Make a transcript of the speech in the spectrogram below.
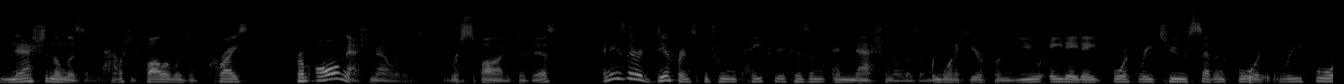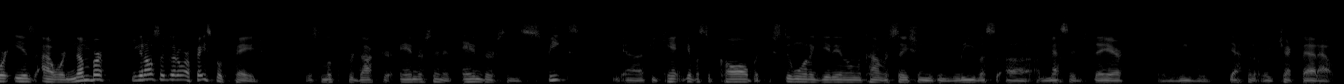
nationalism. How should followers of Christ from all nationalities respond to this? And is there a difference between patriotism and nationalism? We want to hear from you. 888 432 7434 is our number. You can also go to our Facebook page. Just look for Dr. Anderson at Anderson Speaks. Uh, if you can't give us a call, but you still want to get in on the conversation, you can leave us uh, a message there, and we will definitely check that out.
